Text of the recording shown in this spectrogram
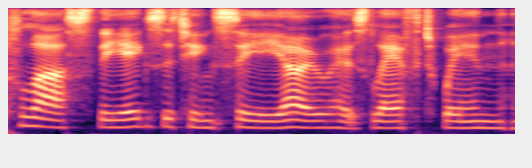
Plus, the exiting CEO has left when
